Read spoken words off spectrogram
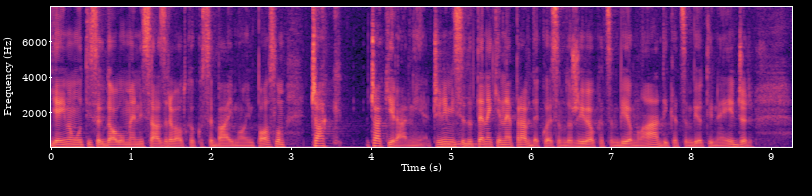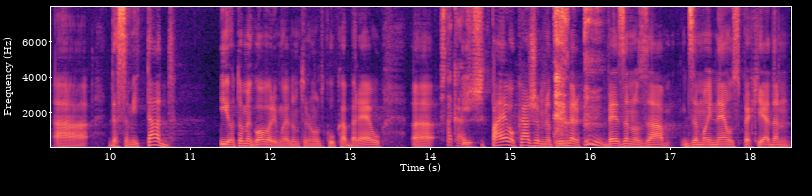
Ja imam utisak da ovo u meni sazreva od kako se bavim ovim poslom. Čak čak i ranije. Čini mi se da te neke nepravde koje sam doživeo kad sam bio mlad i kad sam bio tinejdžer, da sam i tad, i o tome govorim u jednom trenutku u kabareu, Šta kažeš? pa evo kažem, na primer, vezano za, za moj neuspeh, jedan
